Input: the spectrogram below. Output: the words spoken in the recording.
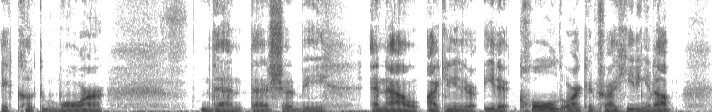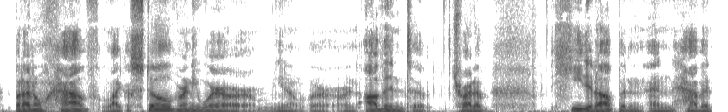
It cooked more than than it should be, and now I can either eat it cold or I can try heating it up. But I don't have like a stove or anywhere, or you know, or an oven to try to heat it up and and have it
